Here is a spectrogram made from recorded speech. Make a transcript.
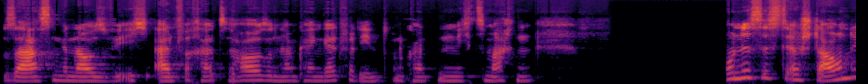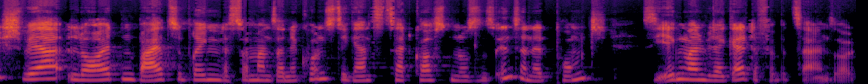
saßen genauso wie ich einfach halt zu Hause und haben kein Geld verdient und konnten nichts machen. Und es ist erstaunlich schwer, Leuten beizubringen, dass wenn man seine Kunst die ganze Zeit kostenlos ins Internet pumpt, sie irgendwann wieder Geld dafür bezahlen soll.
